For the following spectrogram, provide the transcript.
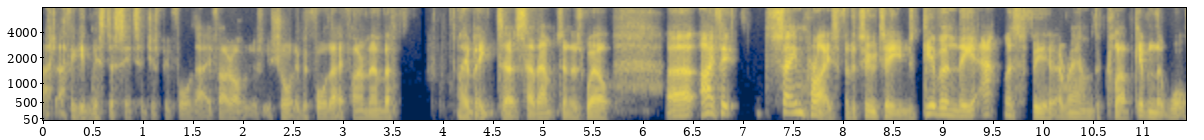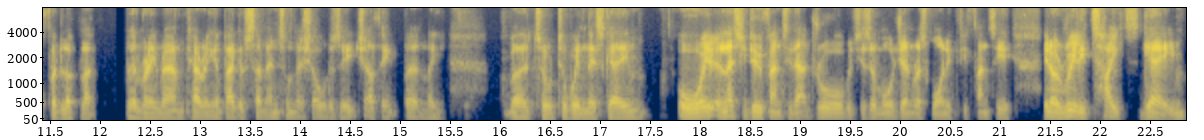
I, I, think he'd missed a sitter just before that, if I shortly before that, if I remember. They beat uh, Southampton as well. Uh, I think same price for the two teams, given the atmosphere around the club, given that Watford looked like they're running around carrying a bag of cement on their shoulders each. I think Burnley uh, to to win this game or unless you do fancy that draw, which is a more generous one, if you fancy, you know, a really tight game.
